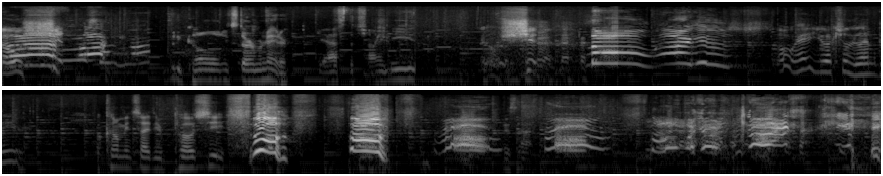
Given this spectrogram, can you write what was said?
Oh shit! What do you call an exterminator? Yes, the Chinese. Oh shit! No! Argus! Oh hey, you actually landed here. Oh, come inside your pussy. Oh! Oh! Oh! Is that? Oh my god!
